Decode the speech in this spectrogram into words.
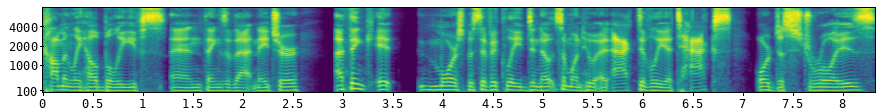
commonly held beliefs, and things of that nature. I think it more specifically denotes someone who actively attacks or destroys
